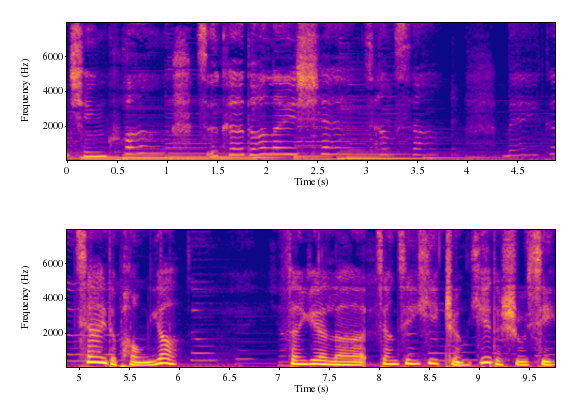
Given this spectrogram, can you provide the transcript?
少年轻狂，此刻多了一些沧桑。亲爱的朋友，翻阅了将近一整页的书信，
